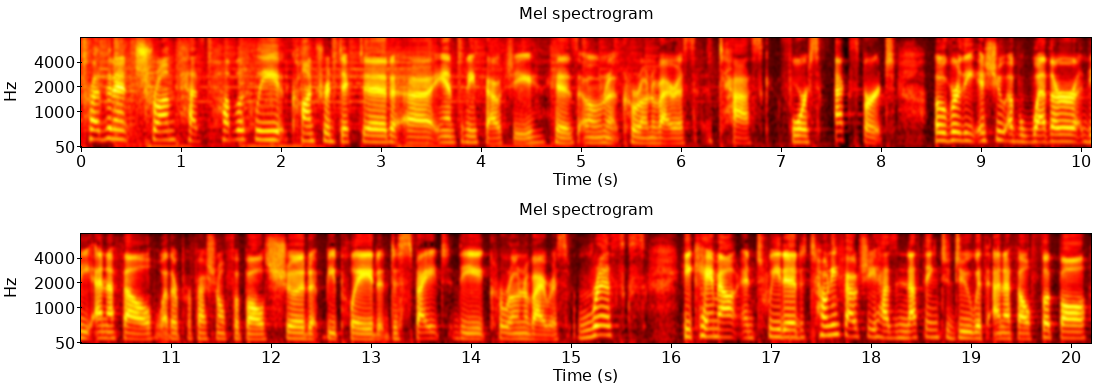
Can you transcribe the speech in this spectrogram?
President Trump has publicly contradicted uh, Anthony Fauci, his own coronavirus task force expert, over the issue of whether the NFL, whether professional football should be played despite the coronavirus risks. He came out and tweeted Tony Fauci has nothing to do with NFL football.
